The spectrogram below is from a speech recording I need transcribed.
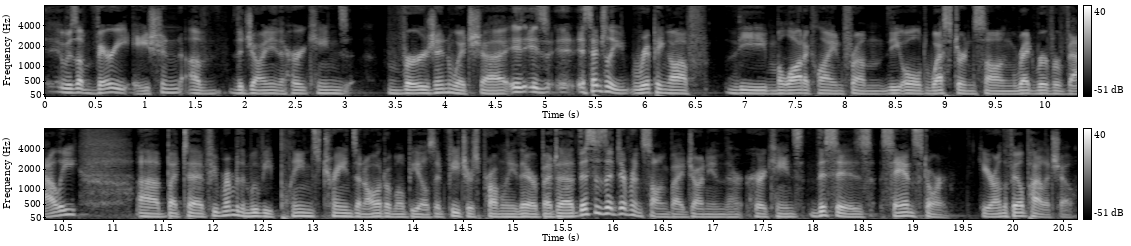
it was a variation of the Johnny and the Hurricanes version, which uh, is essentially ripping off the melodic line from the old Western song Red River Valley. Uh, but uh, if you remember the movie Planes, Trains, and Automobiles, it features prominently there. But uh, this is a different song by Johnny and the Hurricanes. This is Sandstorm here on the Failed Pilot Show.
